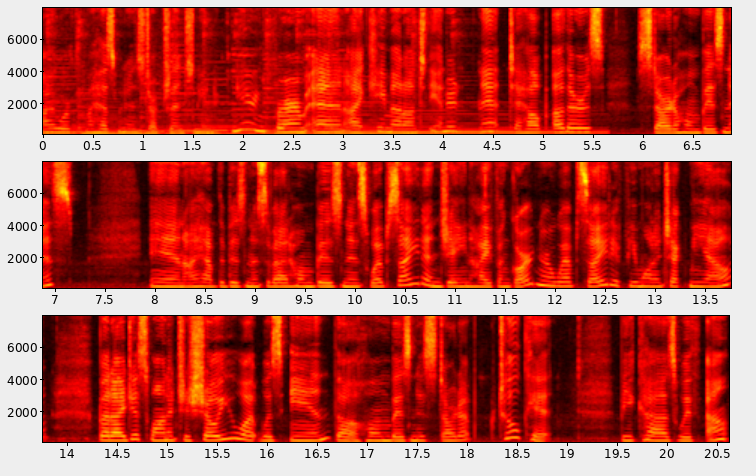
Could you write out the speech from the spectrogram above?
I work with my husband in an structural engineering firm, and I came out onto the internet to help others start a home business and I have the Business of At Home Business website and Jane Gardner website if you want to check me out. But I just wanted to show you what was in the Home Business Startup Toolkit because without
